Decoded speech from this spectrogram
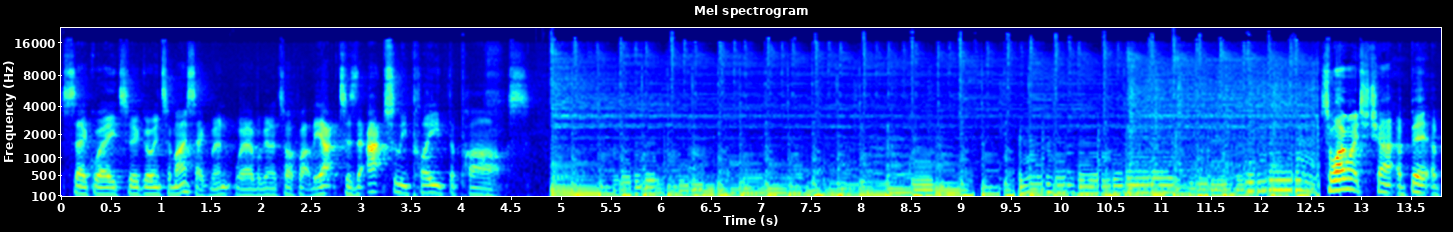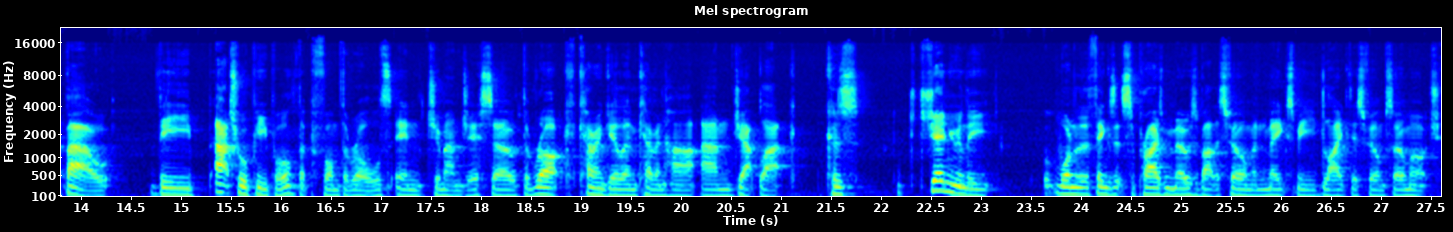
segue to go into my segment where we're going to talk about the actors that actually played the parts. So I want to chat a bit about the actual people that performed the roles in Jumanji. So The Rock, Karen Gillan, Kevin Hart, and Jack Black. Because genuinely, one of the things that surprised me most about this film and makes me like this film so much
